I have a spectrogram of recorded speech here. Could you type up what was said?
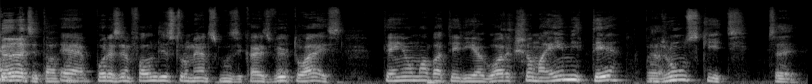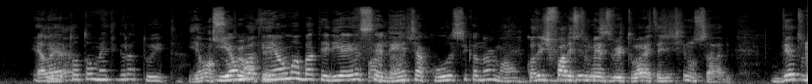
fabricantes e tal. É, por exemplo, falando de instrumentos musicais virtuais, tem uma bateria agora que chama MT É. Drums Kit. Sei. Ela é, é? totalmente gratuita. E é uma e, é uma, bateria. e é uma bateria excelente, Fantástica. acústica, normal. Quando a gente fala em instrumentos virtuais, tem gente que não sabe. Dentro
